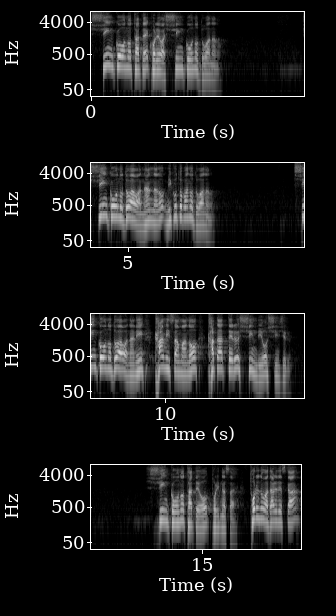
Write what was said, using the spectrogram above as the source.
信仰の盾、これは信仰のドアなの。信仰のドアは何なの？御言葉のドアなの。信仰のドアは何？神様の語ってる真理を信じる。信仰の盾を取りなさい。取るのは誰ですか？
